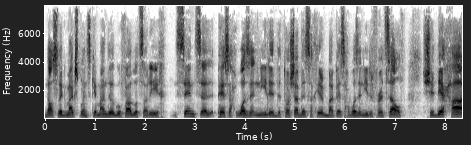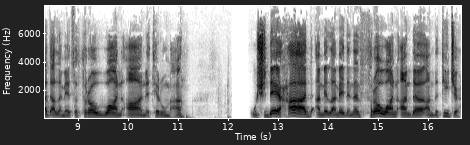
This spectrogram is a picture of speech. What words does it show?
No, so the Gemara explains, Kemandil Gufad Lotzarich, Since uh, Pesach wasn't needed, the Toshav Besachir by Pesach wasn't needed for itself, Shedeh Had Alamet, so throw one on Teruma, had amelamed, and then throw one on the on the teacher.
